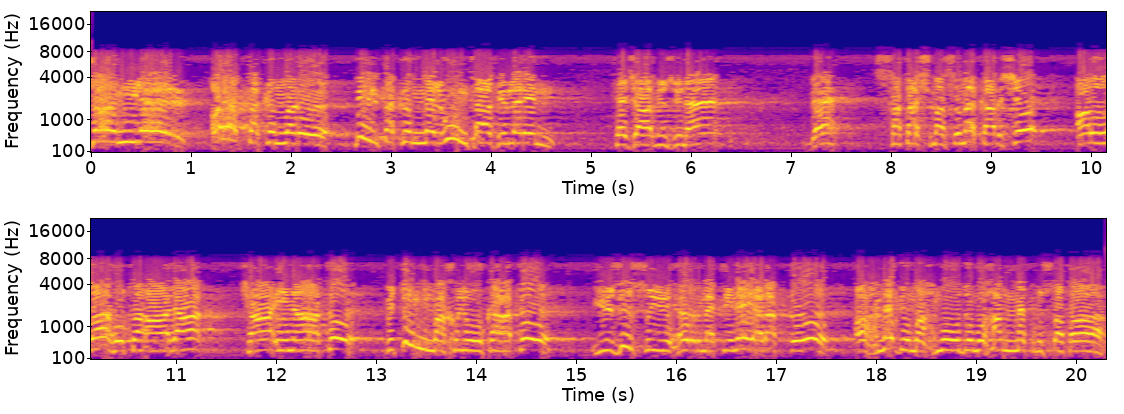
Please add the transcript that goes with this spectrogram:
caniler, ayak takımları, bir takım melun kafirlerin tecavüzüne ve sataşmasına karşı Allahu Teala kainatı, bütün mahlukatı yüzü suyu hürmetine yarattığı Ahmed-i Mahmud Muhammed Mustafa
